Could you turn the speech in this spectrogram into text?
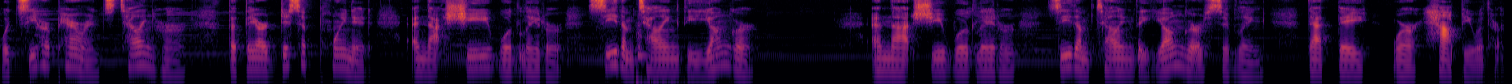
would see her parents telling her that they are disappointed and that she would later see them telling the younger and that she would later see them telling the younger sibling that they were happy with her.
